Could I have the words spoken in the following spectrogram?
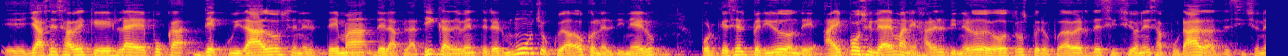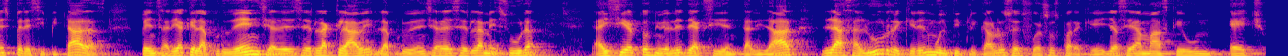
eh, ya se sabe que es la época de cuidados en el tema de la platica. Deben tener mucho cuidado con el dinero porque es el periodo donde hay posibilidad de manejar el dinero de otros, pero puede haber decisiones apuradas, decisiones precipitadas. Pensaría que la prudencia debe ser la clave, la prudencia debe ser la mesura. Hay ciertos niveles de accidentalidad. La salud requiere multiplicar los esfuerzos para que ella sea más que un hecho.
